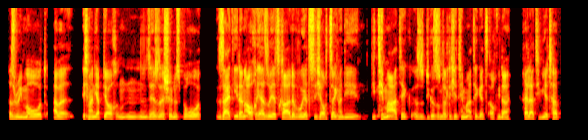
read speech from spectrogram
also Remote, aber ich meine, ihr habt ja auch ein, ein sehr, sehr schönes Büro. Seid ihr dann auch eher so jetzt gerade, wo jetzt sich auch, sag ich mal, die, die Thematik, also die gesundheitliche Thematik jetzt auch wieder relativiert habt,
